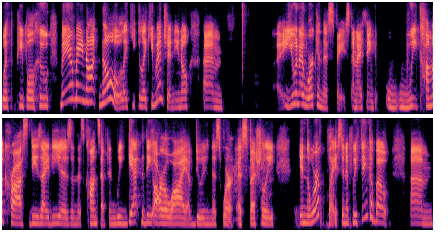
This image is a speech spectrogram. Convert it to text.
with people who may or may not know, like, like you mentioned, you know, um, you and I work in this space, and I think we come across these ideas and this concept, and we get the ROI of doing this work, especially in the workplace. And if we think about um,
